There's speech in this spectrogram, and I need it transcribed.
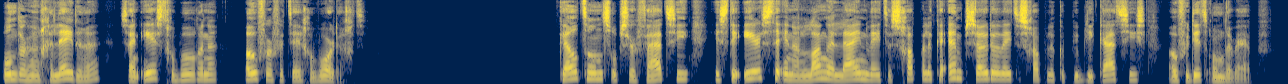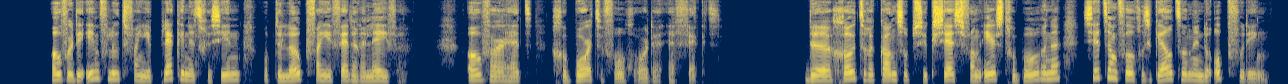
Onder hun gelederen zijn eerstgeborenen oververtegenwoordigd. Galtons observatie is de eerste in een lange lijn wetenschappelijke en pseudowetenschappelijke publicaties over dit onderwerp. Over de invloed van je plek in het gezin op de loop van je verdere leven. Over het geboortevolgorde-effect. De grotere kans op succes van eerstgeborenen zit hem volgens Galton in de opvoeding,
